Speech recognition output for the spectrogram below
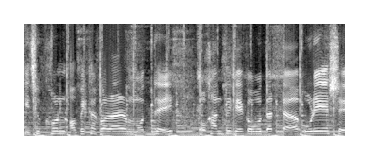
কিছুক্ষণ অপেক্ষা করার মধ্যেই ওখান থেকে কবুতরটা উড়ে এসে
